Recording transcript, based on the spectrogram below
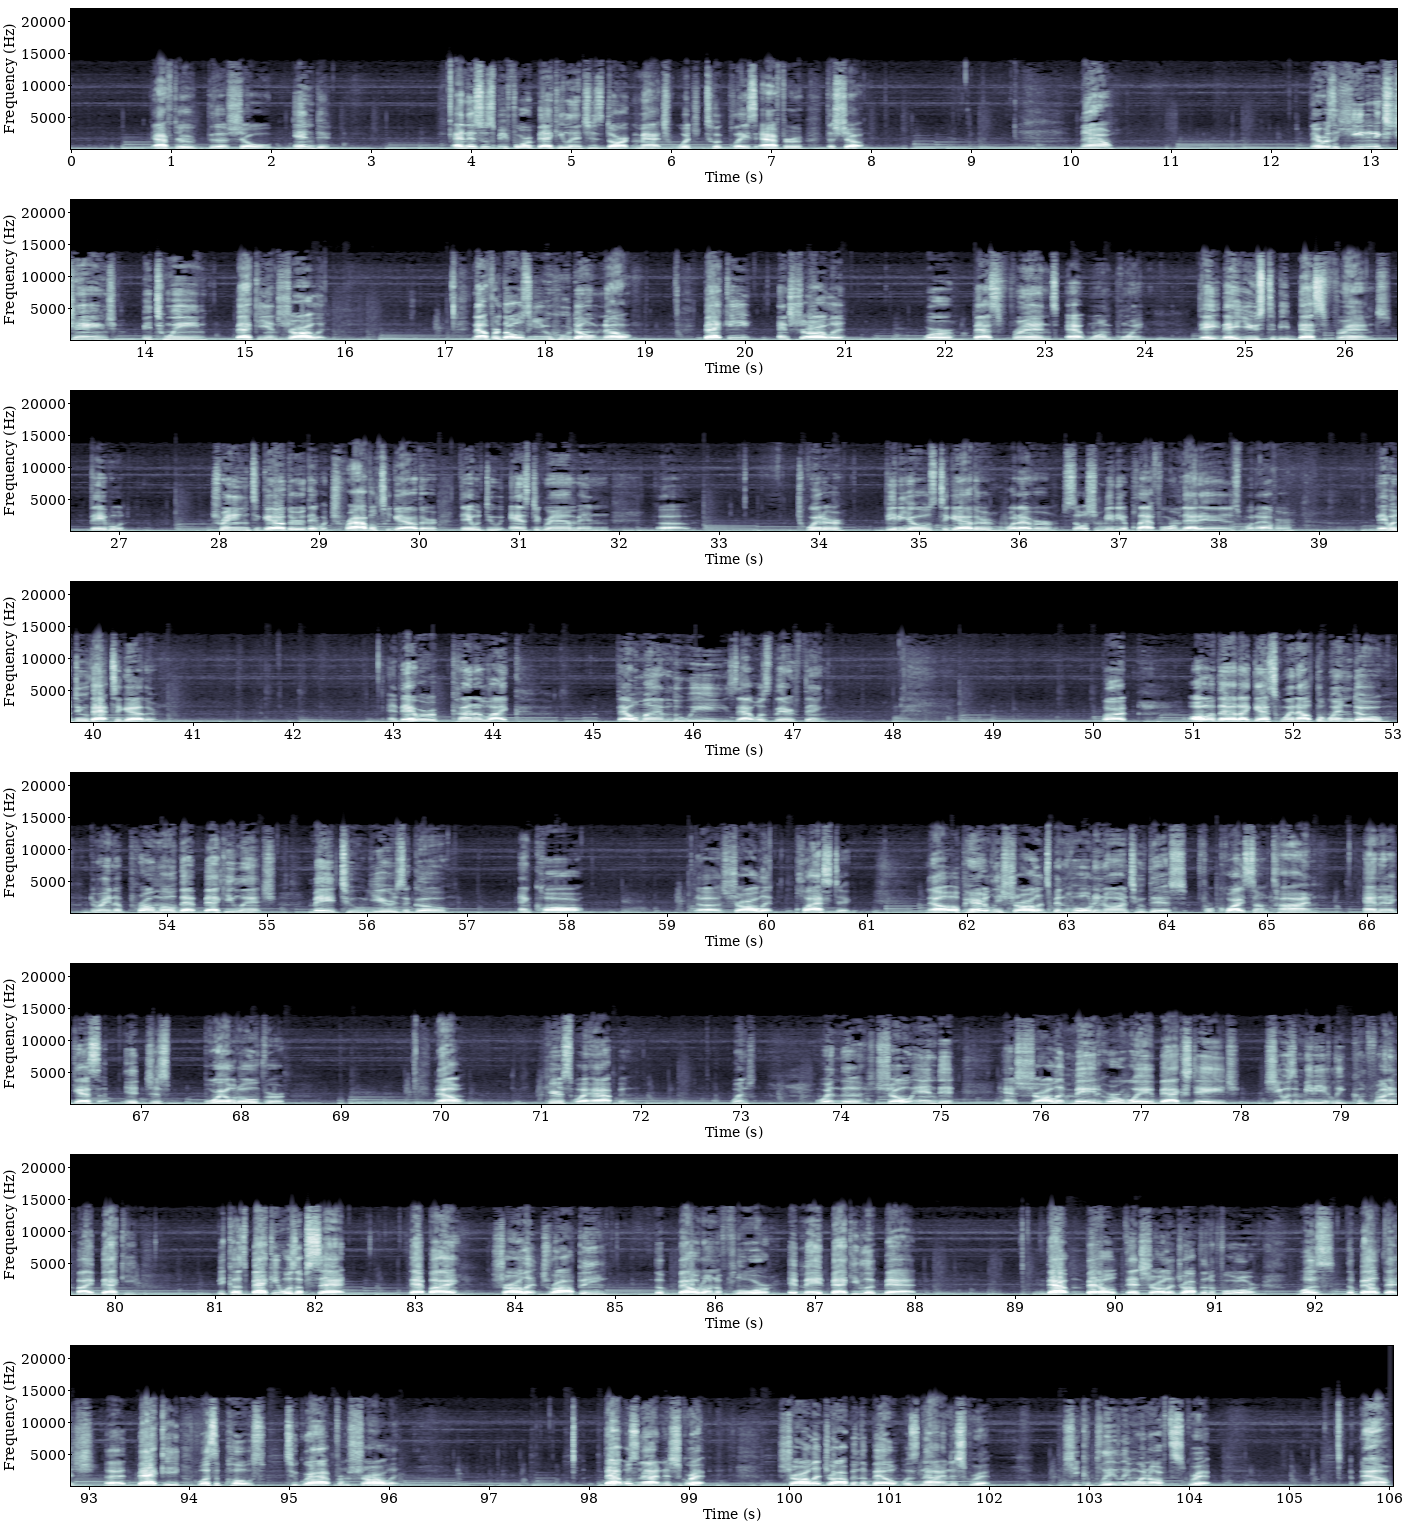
after the show ended. And this was before Becky Lynch's dark match, which took place after the show. Now, there was a heated exchange between Becky and Charlotte. Now, for those of you who don't know, Becky and Charlotte were best friends at one point. They, they used to be best friends. They would train together, they would travel together, they would do Instagram and uh, Twitter videos together, whatever social media platform that is, whatever. They would do that together. And they were kind of like Thelma and Louise. That was their thing. But all of that, I guess, went out the window during a promo that Becky Lynch made two years ago and called uh, Charlotte plastic. Now, apparently, Charlotte's been holding on to this for quite some time, and I guess it just boiled over. Now, here's what happened. When when the show ended and Charlotte made her way backstage, she was immediately confronted by Becky because Becky was upset that by Charlotte dropping the belt on the floor, it made Becky look bad. That belt that Charlotte dropped on the floor was the belt that, that Becky was supposed to grab from Charlotte. That was not in the script. Charlotte dropping the belt was not in the script. She completely went off the script. Now,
